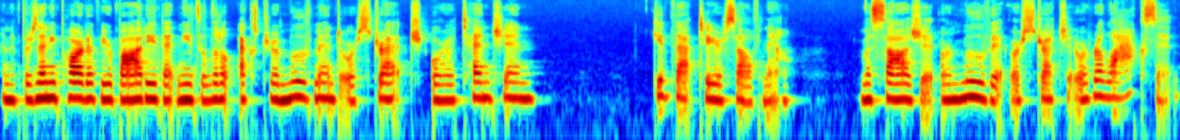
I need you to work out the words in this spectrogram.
And if there's any part of your body that needs a little extra movement or stretch or attention, give that to yourself now. Massage it or move it or stretch it or relax it.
